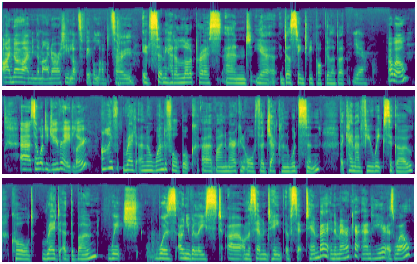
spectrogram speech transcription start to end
I know I'm in the minority. Lots of people loved it. So, It certainly had a lot of press and yeah, it does seem to be popular, but yeah. Oh, well. Uh, so, what did you read, Lou? I've read an, a wonderful book uh, by an American author, Jacqueline Woodson, that came out a few weeks ago called Red at the Bone, which was only released uh, on the 17th of September in America and here as well.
